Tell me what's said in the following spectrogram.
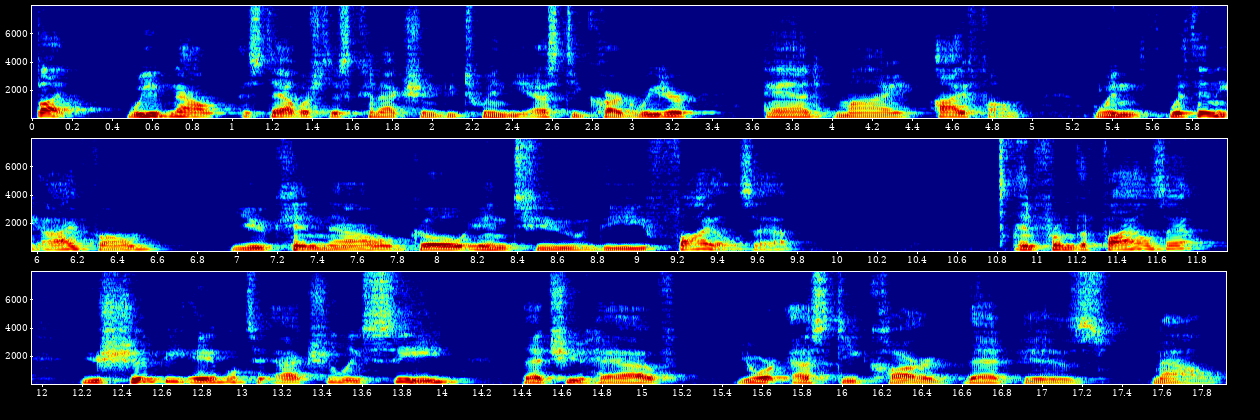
But we've now established this connection between the SD card reader and my iPhone. When within the iPhone, you can now go into the Files app. And from the Files app, you should be able to actually see that you have your SD card that is now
